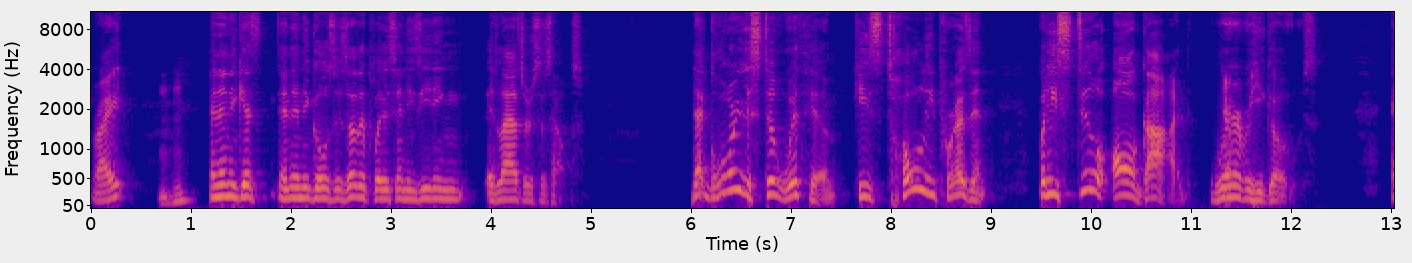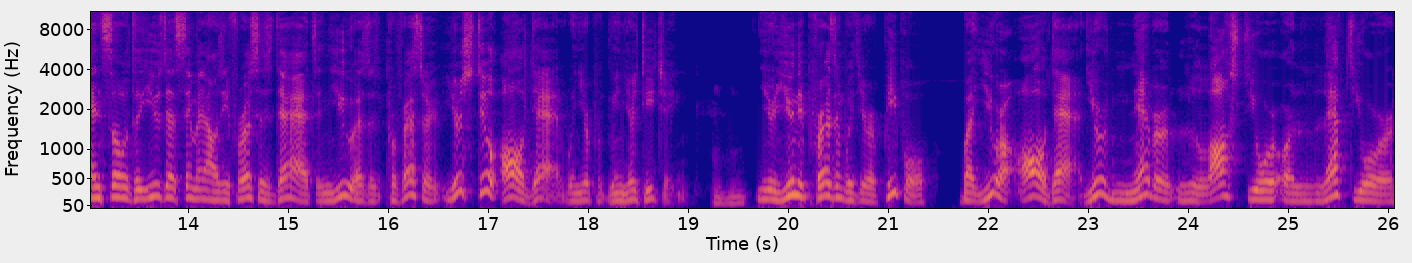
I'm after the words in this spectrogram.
right? Mhm. And then he gets, and then he goes to this other place and he's eating at Lazarus's house. That glory is still with him. He's totally present, but he's still all God wherever he goes. And so to use that same analogy for us as dads and you as a professor, you're still all dad when you're when you're teaching. Mhm. You're unipresent with your people, but you are all dad. You've never lost your or left your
